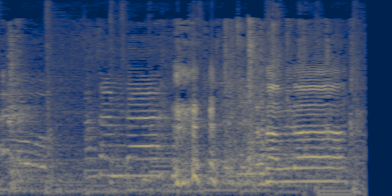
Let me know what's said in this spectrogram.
아이고, 감사합니다. 감사합니다. 감사합니다.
